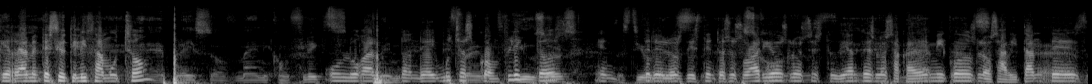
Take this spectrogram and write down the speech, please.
que realmente se utiliza mucho. Un lugar donde hay muchos conflictos entre los distintos usuarios, los estudiantes, los académicos, los habitantes,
